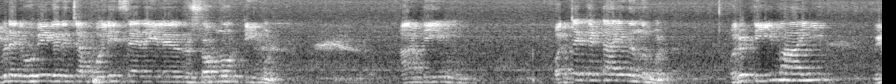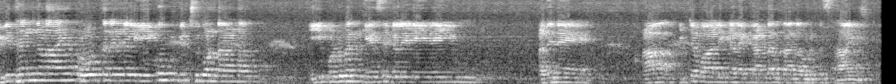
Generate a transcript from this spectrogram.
ഇവിടെ രൂപീകരിച്ച പോലീസ് സേനയിലെ ഒരു ഷൊർണൂർ ടീമുണ്ട്. ആ ടീം ഒറ്റക്കെട്ടായി നിന്നുകൊണ്ട് ഒരു ടീമായി വിവിധങ്ങളായ പ്രവർത്തനങ്ങൾ ഏകോപിപ്പിച്ചുകൊണ്ടാണ് ഈ മുഴുവൻ കേസുകളിലെയും അതിനെ ആ കുറ്റവാളികളെ കണ്ടെത്താൻ അവർക്ക് സഹായിച്ചത്.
